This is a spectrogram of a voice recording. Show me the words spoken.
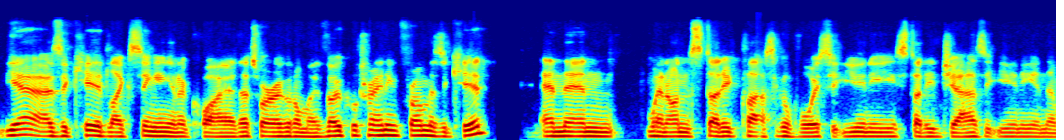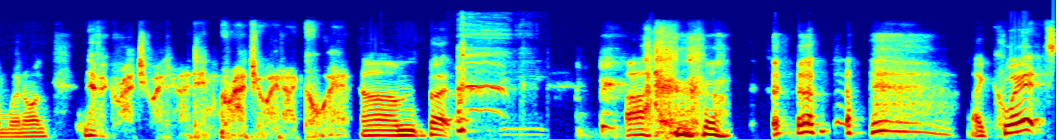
yeah, as a kid, like singing in a choir, that's where I got all my vocal training from as a kid. And then went on studied classical voice at uni, studied jazz at uni, and then went on. Never graduated. I didn't graduate. I quit. Um, but uh, I quit.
